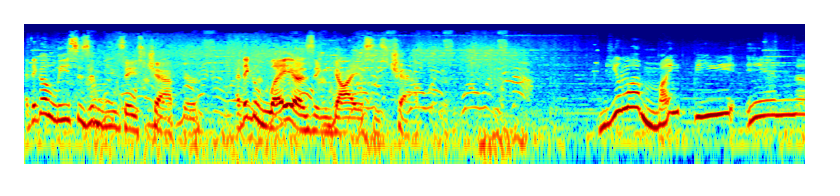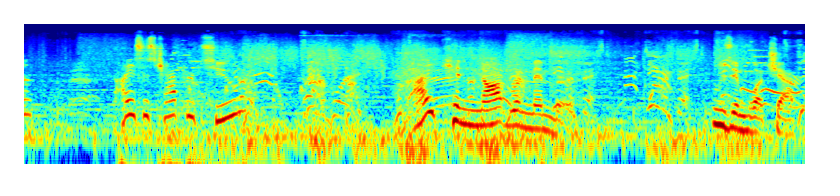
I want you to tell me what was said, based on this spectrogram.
I think Elise is in Muse's chapter. I think Leia's in Gaius' chapter. Milla might be in Gaius' chapter 2? I cannot remember who's in what chapter.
